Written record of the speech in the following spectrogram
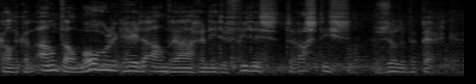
kan ik een aantal mogelijkheden aandragen die de files drastisch zullen beperken.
